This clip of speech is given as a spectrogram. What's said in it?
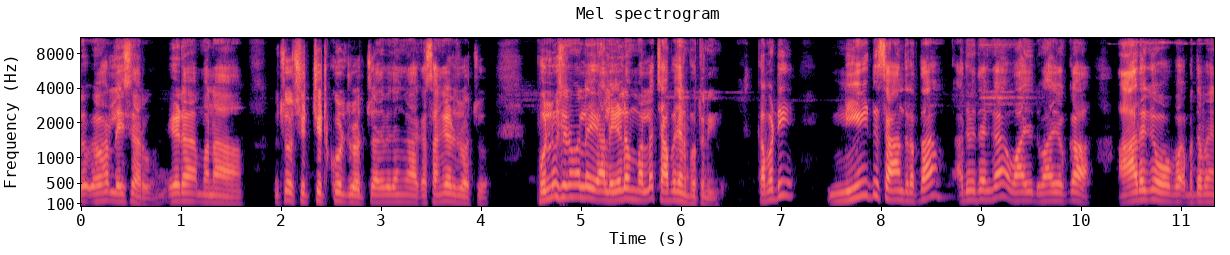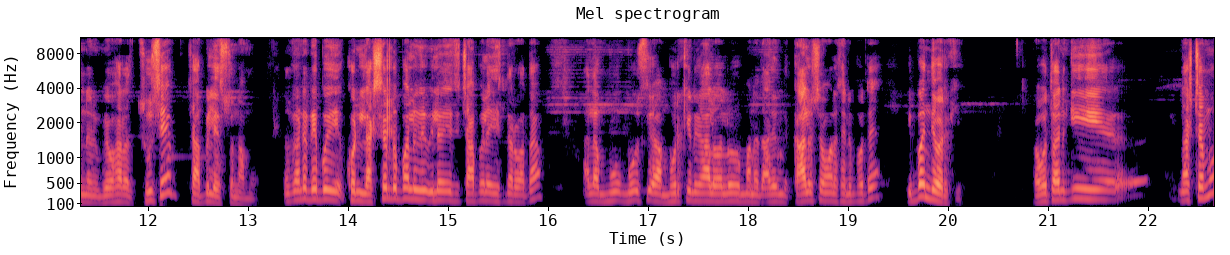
వ్యవహారాలు వేశారు. ఏడ మన చిట్కూలు చూడొచ్చు అదేవిధంగా అక్కడ సంగడి చూడొచ్చు. పొల్యూషన్ వల్ల అలా వేయడం వల్ల చేప చనిపోతున్నాయి. కాబట్టి నీటి సాంద్రత అదేవిధంగా వారి వారి యొక్క ఆరోగ్యబద్ధమైన వ్యవహారాలు చూసే చేపలు వేస్తున్నాము. ఎందుకంటే రేపు కొన్ని లక్షల రూపాయలు విలువ వేసి చేపలు వేసిన తర్వాత అలా మూ మూసి మురికిన మురికి కాలువలు మన అదే కాలుష్యం వల్ల చనిపోతే ఇబ్బంది ఎవరికి? ప్రభుత్వానికి నష్టము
